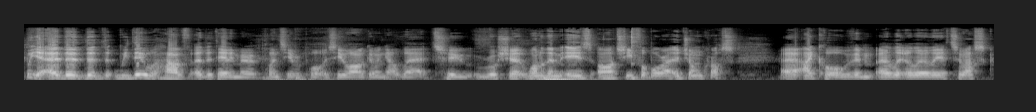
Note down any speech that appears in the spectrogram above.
But yeah, uh, the, the, the, we do have at the Daily Mirror plenty of reporters who are going out there to Russia. One of them is our chief football writer, John Cross. Uh, I caught up with him a little earlier to ask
